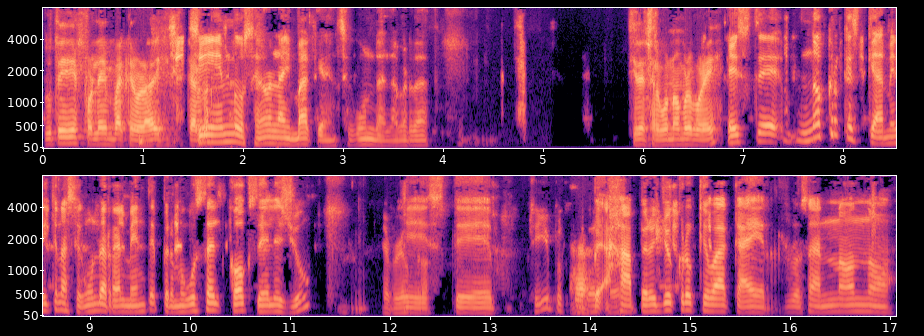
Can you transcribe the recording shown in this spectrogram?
Tú te dices por linebacker, ¿verdad? Sí, me gustaría un linebacker en segunda, la verdad. ¿Tienes algún nombre por ahí? Este, no creo que, es que amerite una segunda realmente, pero me gusta el Cox de LSU. Este, sí, pues, ajá, pero yo creo que va a caer. O sea, no, no.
